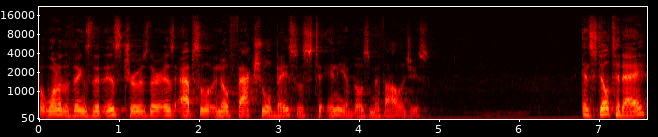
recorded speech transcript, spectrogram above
but one of the things that is true is there is absolutely no factual basis to any of those mythologies. And still today,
